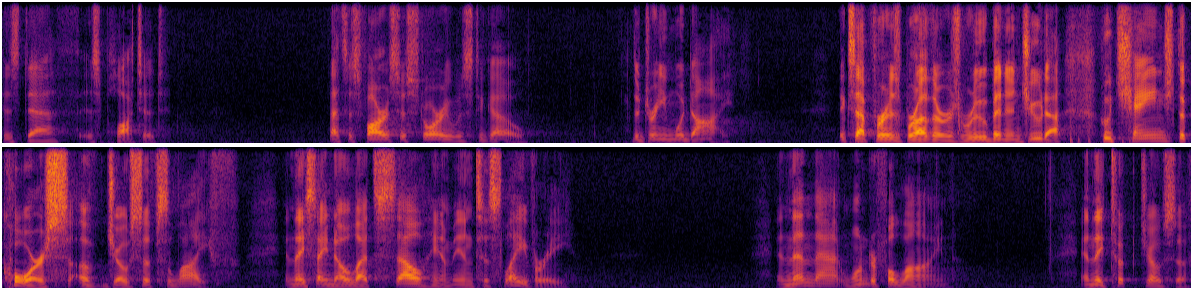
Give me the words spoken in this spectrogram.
his death is plotted. That's as far as his story was to go. The dream would die, except for his brothers Reuben and Judah, who changed the course of Joseph's life. And they say, No, let's sell him into slavery. And then that wonderful line and they took Joseph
